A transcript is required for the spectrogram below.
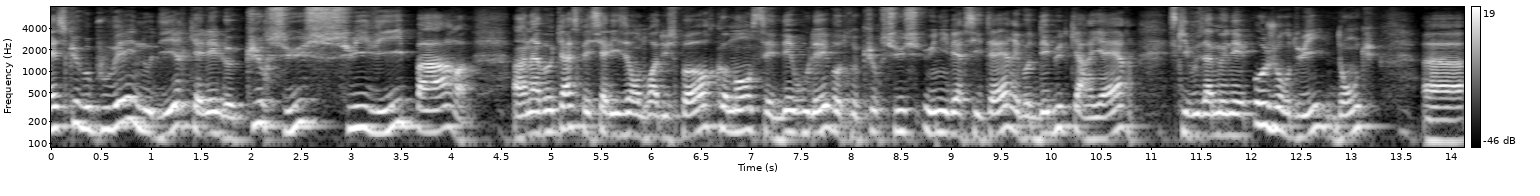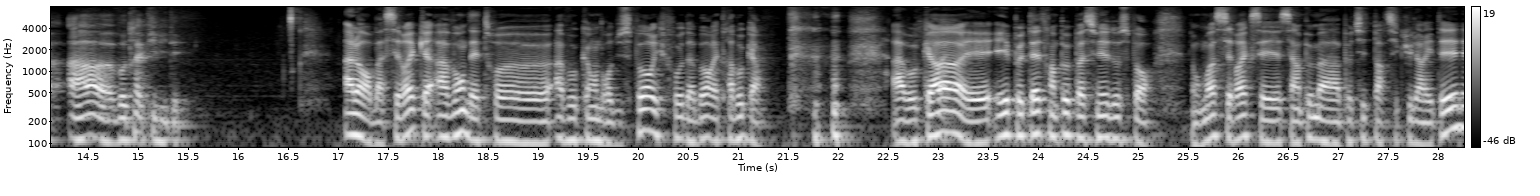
est-ce que vous pouvez nous dire quel est le cursus suivi par un avocat spécialisé en droit du sport? Comment s'est déroulé votre cursus universitaire et votre début de carrière, ce qui vous a mené aujourd'hui, donc, euh, à votre activité alors, bah, c'est vrai qu'avant d'être euh, avocat en droit du sport, il faut d'abord être avocat. avocat et, peut-être un peu passionné de sport. Donc moi, c'est vrai que c'est un peu ma petite particularité.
